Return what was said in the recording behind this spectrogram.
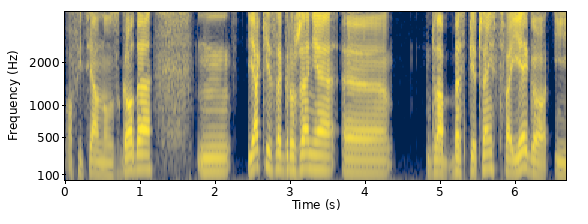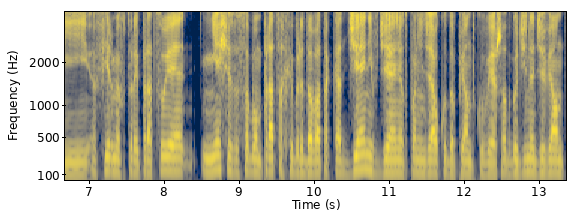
oficjalną zgodę. Mm, jakie zagrożenie e, dla bezpieczeństwa jego i firmy, w której pracuje, niesie ze sobą praca hybrydowa taka dzień w dzień, od poniedziałku do piątku, wiesz, od godziny 9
